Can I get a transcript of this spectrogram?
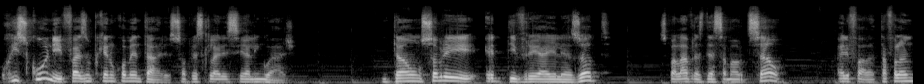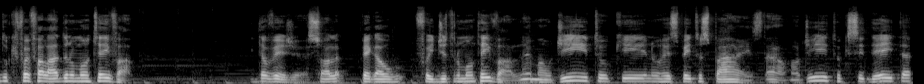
O Riscuni faz um pequeno comentário, só para esclarecer a linguagem. Então, sobre Edivrei Eliazot, as palavras dessa maldição, aí ele fala, está falando do que foi falado no Monte Eival. Então veja, é só pegar o foi dito no Monte Eival, né? Maldito que não respeita os pais, tá? maldito que se deita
